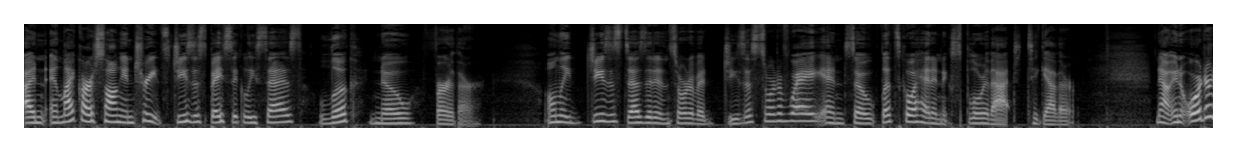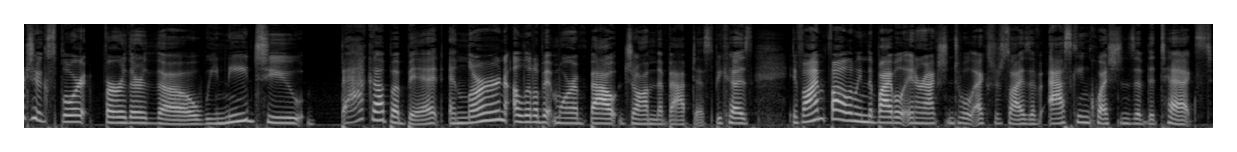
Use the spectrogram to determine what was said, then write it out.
And, and like our song entreats, Jesus basically says, Look no further. Only Jesus does it in sort of a Jesus sort of way. And so let's go ahead and explore that together. Now, in order to explore it further, though, we need to back up a bit and learn a little bit more about John the Baptist. Because if I'm following the Bible interaction tool exercise of asking questions of the text,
